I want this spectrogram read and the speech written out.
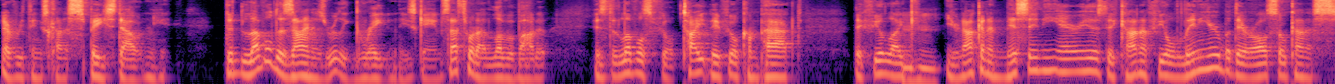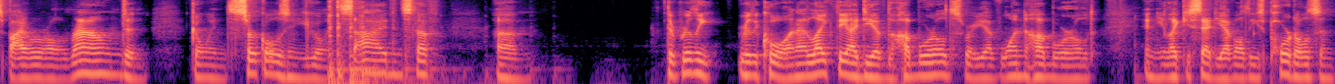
everything's kind of spaced out, and he, the level design is really great in these games. That's what I love about it. Is the levels feel tight, they feel compact, they feel like you're not going to miss any areas. They kind of feel linear, but they're also kind of spiral around and go in circles, and you go inside and stuff. Um, they're really really cool, and I like the idea of the hub worlds where you have one hub world, and you like you said, you have all these portals, and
